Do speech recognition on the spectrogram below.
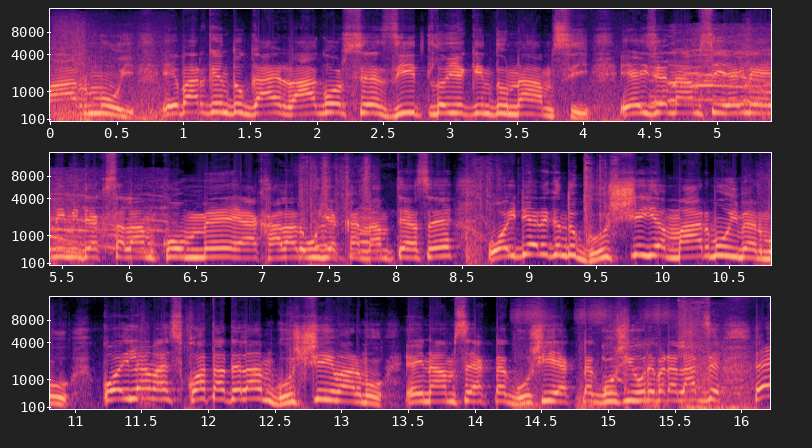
মারমুই। এবার কিন্তু গায়ে রাগ উঠছে জিত লইয়ে কিন্তু নামছি। এই যে নামছি, এই নে এনিমি দেখছিলাম কমে, এক হালার উই একখান নামতে আছে। ওইটারে কিন্তু ঘুষিয়ে মারমুই, মারমু। কইলাম, আজ কথা দিলাম, ঘুষিয়ে মারমু। এই নামছে একটা ঘুষি একটা ঘুষি। ওরে বেটা, লাগছে। এ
